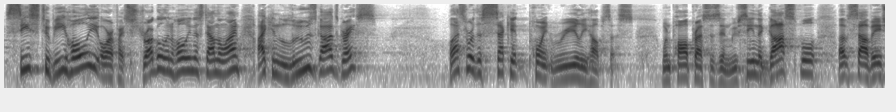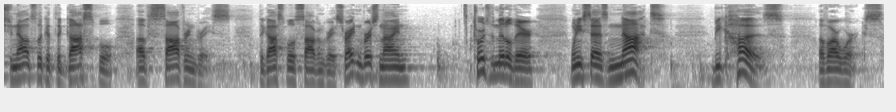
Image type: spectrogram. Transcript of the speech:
cease to be holy or if I struggle in holiness down the line, I can lose God's grace? Well, that's where the second point really helps us when Paul presses in. We've seen the gospel of salvation. Now let's look at the gospel of sovereign grace. The gospel of sovereign grace. Right in verse 9, towards the middle there, when he says, Not because of our works.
